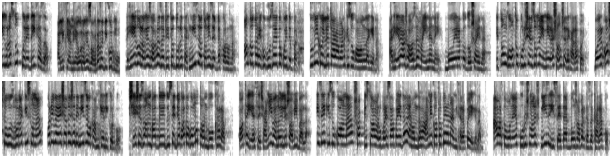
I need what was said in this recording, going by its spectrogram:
এগুলো চুপ করে দেখা যাও। খালি কি আমি এগুলোকে ঝগড়াঝাটি করব? হেগুলোকে ঝগড়াঝাটি তো দূরে থাক নিজেও তো নিজেরটা করো না। অন্তত হেগু বুঝাই তো কইতে পারো। তুমি কইলে তো আর আমার কিছু কমন লাগে না। আর হেরাও সহজে মাইনা নেয়। বউয়েরা তো দোষ হয় না। এ তুমি তো পুরুষের জন্য মেয়েরা সংসারে খারাপ হয়। বউয়ের কষ্ট বুঝব না কিছু না। পরিবারের সাথে সাথে নিজেও খামখেয়ালি করব। শেষে যখন বাদ দিয়ে দুই সাইডে কথা কমো তখন বউ খারাপ। কথাই আছে, স্বামী ভালো হইলে সবই বালা। এই যে কিছু কও না সব কিছু আমার উপরে চাপাই দাও, এখন দেখো আমি কথা কই না আমি খারাপ হয়ে গেলাম। আমার তো মনে হয় পুরুষ মানুষ নিজেই চাই তার বউ সবার কাছে খারাপ হোক।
